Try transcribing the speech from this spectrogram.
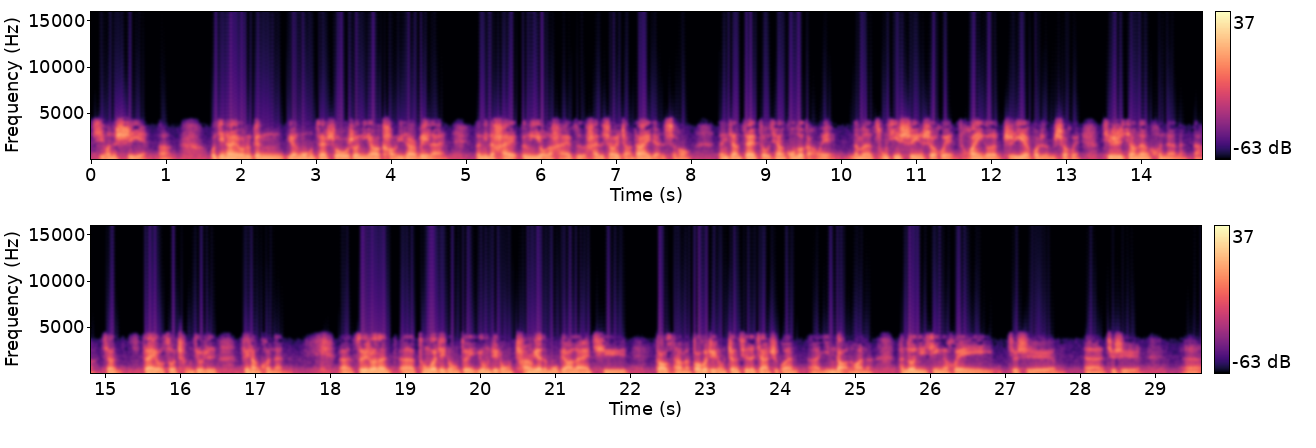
喜欢的事业啊。我经常有时候跟员工在说，我说你要考虑一下未来。等你的孩，等你有了孩子，孩子稍微长大一点的时候，那你想再走向工作岗位，那么重新适应社会，换一个职业或者怎么社会，其实是相当困难的啊，相再有所成就是非常困难的，呃，所以说呢，呃，通过这种对用这种长远的目标来去告诉他们，包括这种正确的价值观啊引导的话呢，很多女性呢会就是呃就是呃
